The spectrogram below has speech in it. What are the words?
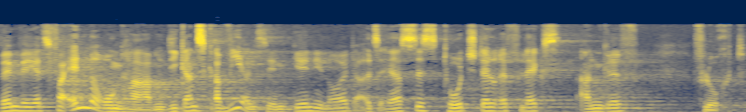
Wenn wir jetzt Veränderungen haben, die ganz gravierend sind, gehen die Leute als erstes Todstellreflex, Angriff, Flucht.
